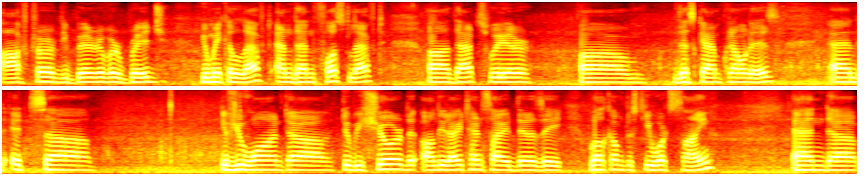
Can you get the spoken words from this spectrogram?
after the bear river bridge you make a left and then first left. That's where um, this campground is and it's uh, if you want uh, to be sure that on the right hand side there is a welcome to Stewart sign. And uh,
